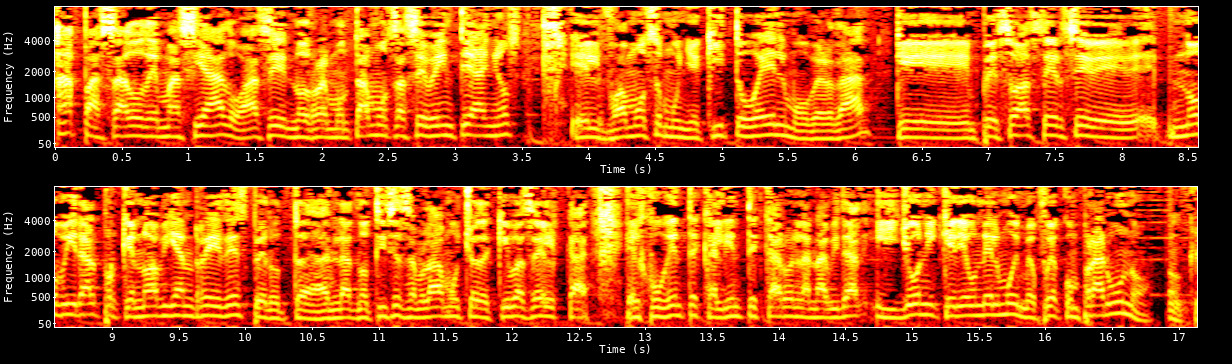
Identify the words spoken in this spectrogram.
Ha pasado demasiado. Hace, nos remontamos hace 20 años, el famoso muñequito Elmo, ¿verdad? Que empezó a hacerse eh, no viral porque no habían redes, pero en las noticias se hablaba mucho de que iba a ser el, ca- el juguete caliente caro en la Navidad y yo ni quería un Elmo y me fui a comprar uno. Ok.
